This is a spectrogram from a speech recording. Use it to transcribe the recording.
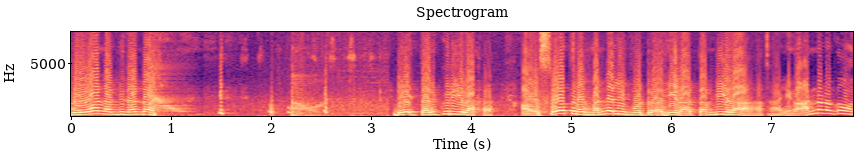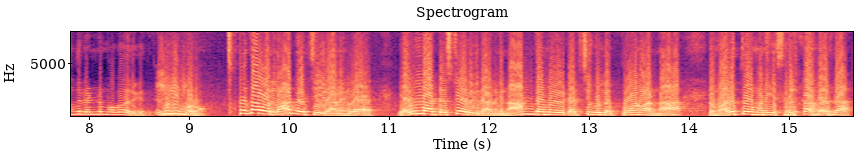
இவ்வளவுதான் நம்பிதான்டா. டேய் தற்குறிகளா? அவர் சோத்துல மண்ணள்ளி போட்டுறாருடா தம்பிகளா. எங்க அண்ணனுக்கும் வந்து ரெண்டு முகம் இருக்குது. புலி முகம். இப்பதான் ஒரு லாப் வச்சுக்கிறானுங்களே. எல்லா டெஸ்டும் எடுக்கிறானுங்க. நாம் தமிழ் கட்சிக்குள்ள போனோம்னா மருத்துவமனைக்கு செல்லாமதான்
